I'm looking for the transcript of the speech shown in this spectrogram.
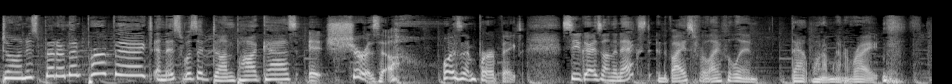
Done is better than perfect. And this was a done podcast. It sure as hell wasn't perfect. See you guys on the next Advice for Life with Lynn. That one I'm going to write.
